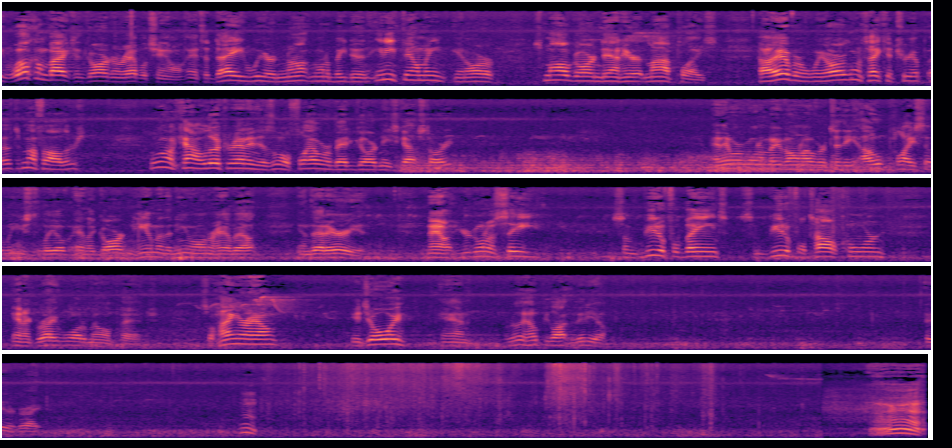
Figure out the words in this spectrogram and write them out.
Hey, welcome back to the Gardener Rebel channel. And today we are not going to be doing any filming in our small garden down here at my place. However, we are going to take a trip up to my father's. We're going to kind of look around at his little flower bed garden he's got started. And then we're going to move on over to the old place that we used to live and the garden him and the new owner have out in that area. Now, you're going to see some beautiful beans, some beautiful tall corn, and a great watermelon patch. So hang around, enjoy, and I really hope you like the video. These are great. Mm. All right.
